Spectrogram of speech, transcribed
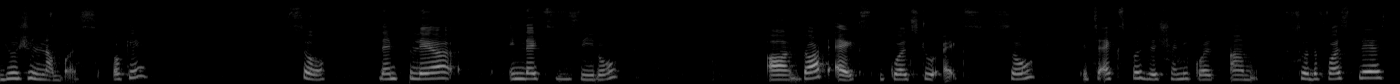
usual numbers. Okay? So then player index 0 uh, dot x equals to x. So its x position equal um so the first player's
